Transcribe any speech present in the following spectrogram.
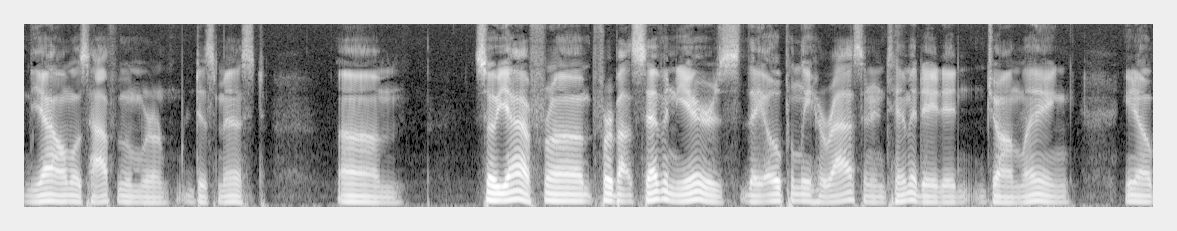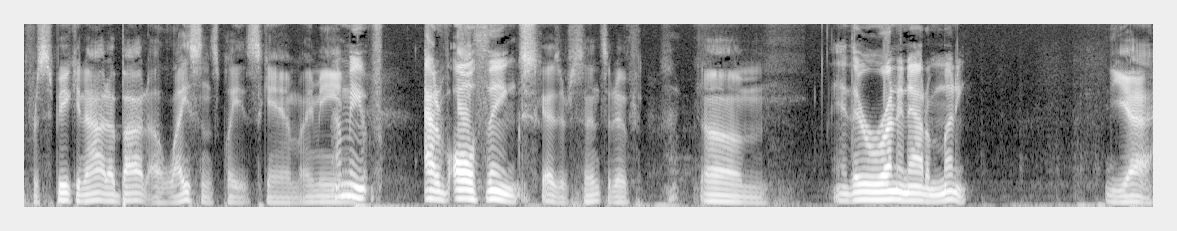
yeah, almost half of them were dismissed. Um, so yeah, from for about seven years, they openly harassed and intimidated John Lang. You know, for speaking out about a license plate scam. I mean, I mean, f- out of all these things, guys are sensitive. Um, and they were running out of money. yeah.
